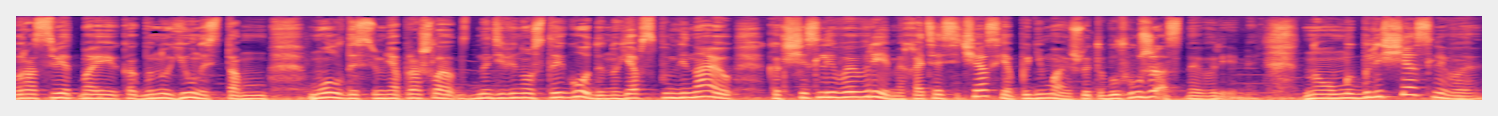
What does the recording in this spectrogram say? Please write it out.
рассвет моей, как бы, ну, юность, там, молодость у меня прошла на 90-е годы, но я вспоминаю как счастливое время. Хотя сейчас я понимаю, что это было ужасное время. Но мы были счастливы.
